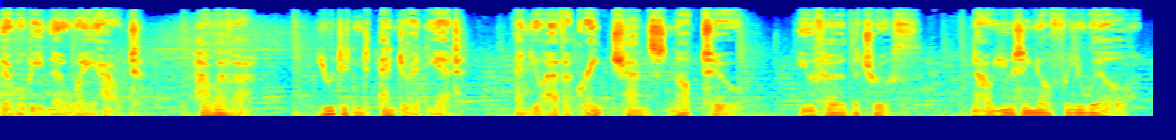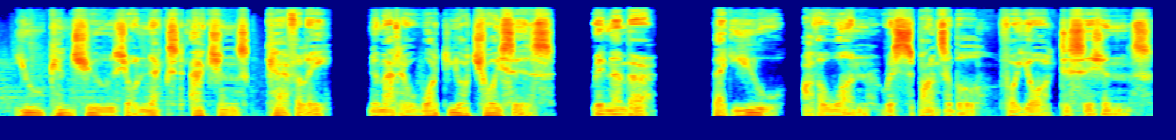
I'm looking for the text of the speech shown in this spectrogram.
there will be no way out. However, you didn't enter it yet, and you have a great chance not to. You've heard the truth. Now, using your free will, you can choose your next actions carefully. No matter what your choice is, remember that you are the one responsible for your decisions.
